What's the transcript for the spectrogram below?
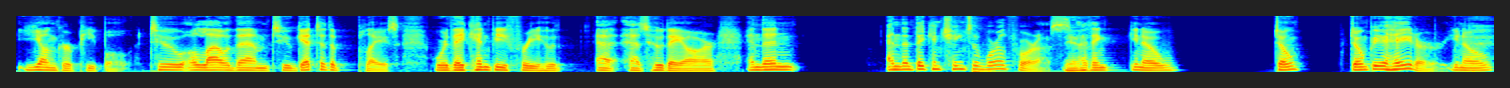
younger people to allow them to get to the place where they can be free who as who they are and then and then they can change the world for us. Yeah. I think, you know, don't don't be a hater, you know.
